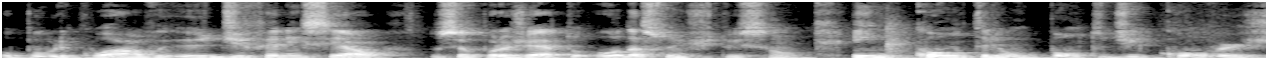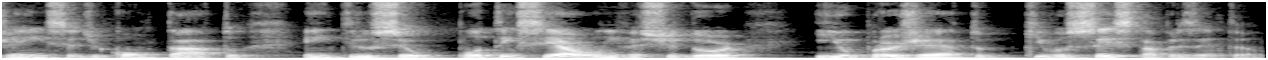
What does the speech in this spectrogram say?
o público-alvo e o diferencial do seu projeto ou da sua instituição. Encontre um ponto de convergência, de contato entre o seu potencial investidor e o projeto que você está apresentando.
